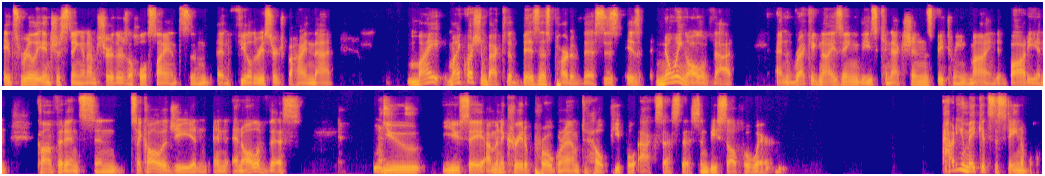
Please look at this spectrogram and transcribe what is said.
it's really interesting, and I'm sure there's a whole science and, and field research behind that my my question back to the business part of this is is knowing all of that and recognizing these connections between mind and body and confidence and psychology and and and all of this yes. you you say i'm going to create a program to help people access this and be self-aware how do you make it sustainable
